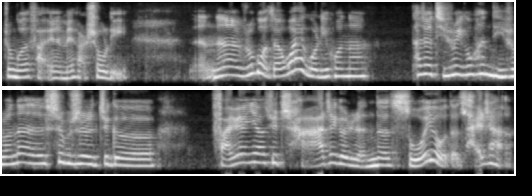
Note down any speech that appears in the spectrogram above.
中国的法院没法受理。那如果在外国离婚呢？他就提出一个问题说：那是不是这个法院要去查这个人的所有的财产？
